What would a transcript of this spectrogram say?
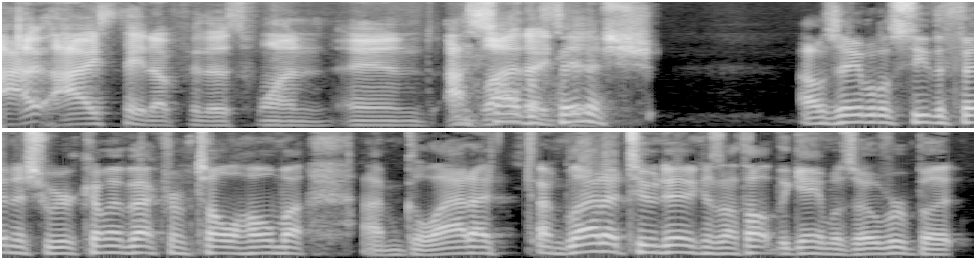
I, I stayed up for this one, and I'm i saw the I did. I was able to see the finish. We were coming back from Tullahoma. I'm glad I I'm glad I tuned in because I thought the game was over, but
